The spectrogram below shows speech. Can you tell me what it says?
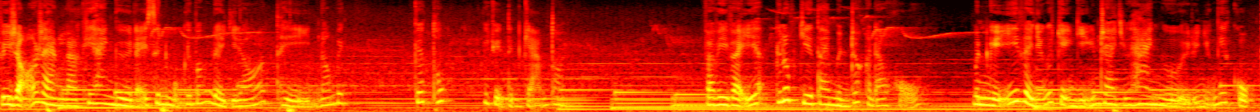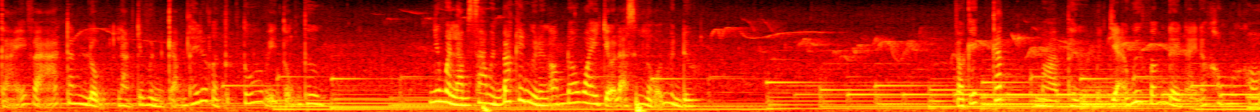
vì rõ ràng là khi hai người nảy sinh một cái vấn đề gì đó thì nó mới kết thúc cái chuyện tình cảm thôi. Và vì vậy cái lúc chia tay mình rất là đau khổ. Mình nghĩ về những cái chuyện diễn ra giữa hai người rồi những cái cuộc cãi vã, tranh luận làm cho mình cảm thấy rất là tức tối bị tổn thương. Nhưng mà làm sao mình bắt cái người đàn ông đó quay trở lại xin lỗi mình được? Và cái cách mà thường mình giải quyết vấn đề này nó không có khó.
